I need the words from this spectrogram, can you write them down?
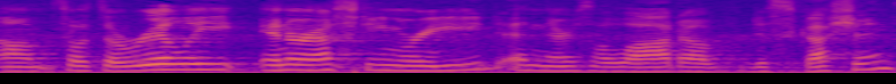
Um, so it's a really interesting read, and there's a lot of discussion.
